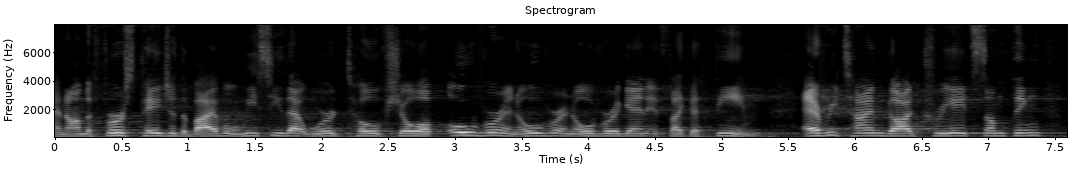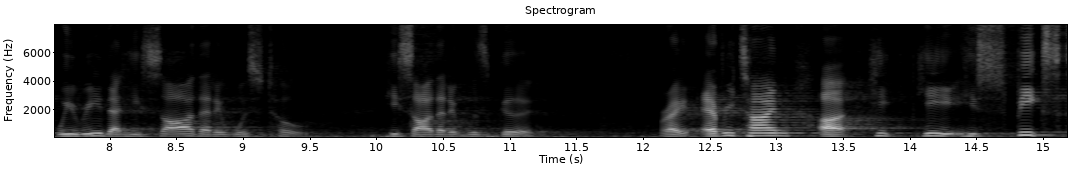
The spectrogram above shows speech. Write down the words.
And on the first page of the Bible, we see that word tov show up over and over and over again. It's like a theme. Every time God creates something, we read that He saw that it was tov. He saw that it was good. Right? Every time uh, he, he, he speaks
